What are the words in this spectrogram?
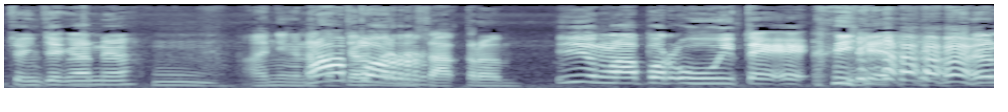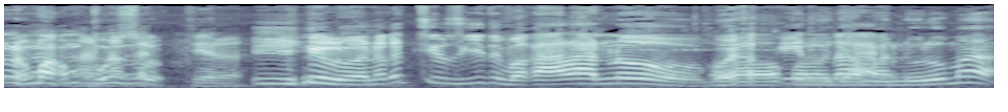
ceng-cengannya. Hmm. anjing anak kecil Lapor. main Instagram Iya ngelapor UITE. Iya. lu mampus Anak lu. kecil. Iya lu anak kecil segitu bakalan lu. Gue kalau yakin kalau ntar. zaman dulu mah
